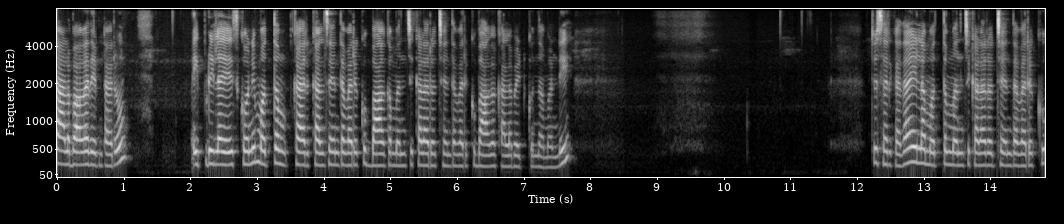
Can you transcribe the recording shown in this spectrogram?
చాలా బాగా తింటారు. ఇప్పుడు ఇలా వేసుకొని మొత్తం కలిసేంత వరకు బాగా మంచి కలర్ వచ్చేంత వరకు బాగా కలబెట్టుకుందామండి. చూసారు కదా? ఇలా మొత్తం మంచి కలర్ వచ్చేంత వరకు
